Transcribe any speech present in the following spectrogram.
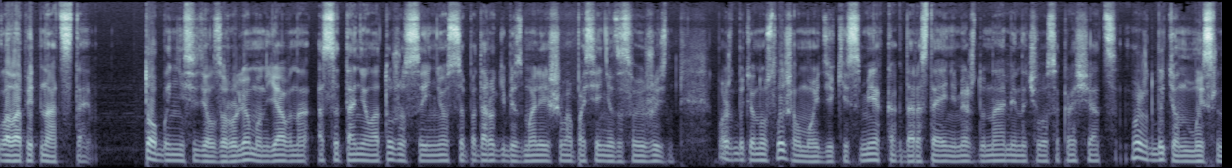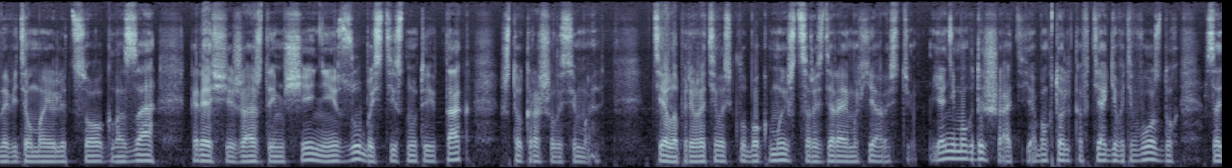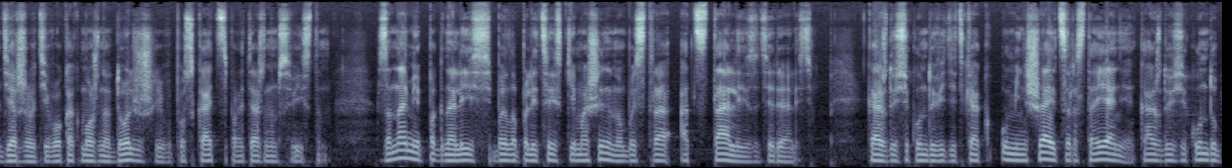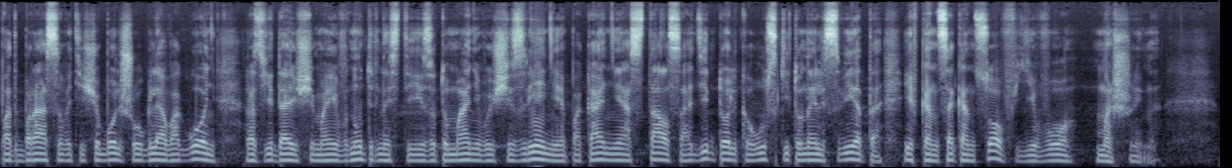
Глава 15. Кто бы ни сидел за рулем, он явно осатанел от ужаса и несся по дороге без малейшего опасения за свою жизнь. Может быть, он услышал мой дикий смех, когда расстояние между нами начало сокращаться. Может быть, он мысленно видел мое лицо, глаза, горящие жаждой мщения и зубы, стиснутые так, что крошилась эмаль. Тело превратилось в клубок мышц, раздираемых яростью. Я не мог дышать, я мог только втягивать воздух, задерживать его как можно дольше и выпускать с протяжным свистом. За нами погнались было полицейские машины, но быстро отстали и затерялись. Каждую секунду видеть, как уменьшается расстояние, каждую секунду подбрасывать еще больше угля в огонь, разъедающий мои внутренности и затуманивающий зрение, пока не остался один только узкий туннель света и, в конце концов, его машина.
